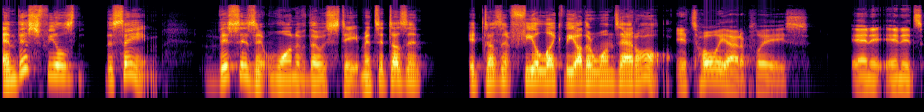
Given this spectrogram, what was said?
And this feels the same. This isn't one of those statements. It doesn't it doesn't feel like the other ones at all. It's wholly out of place, and it, and it's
